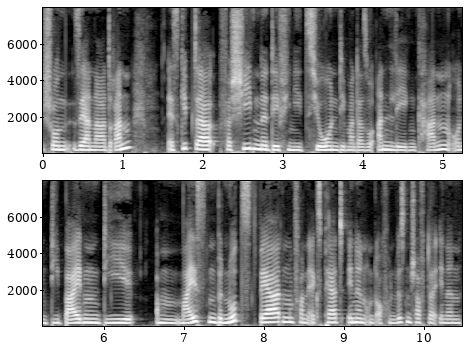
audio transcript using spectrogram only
schon sehr nah dran. Es gibt da verschiedene Definitionen, die man da so anlegen kann. Und die beiden, die am meisten benutzt werden von ExpertInnen und auch von WissenschaftlerInnen,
